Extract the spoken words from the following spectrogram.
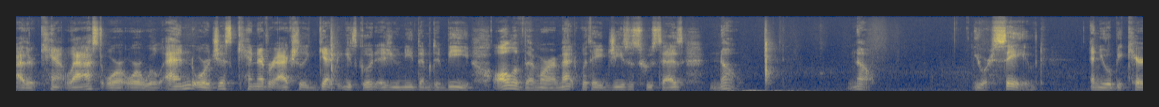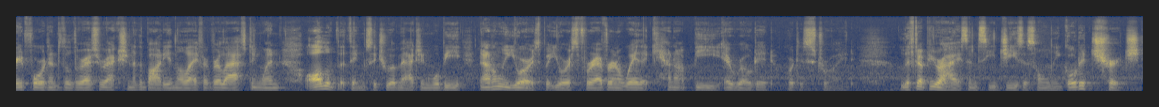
either can't last or, or will end or just can never actually get as good as you need them to be. All of them are met with a Jesus who says, No, no, you are saved and you will be carried forward into the resurrection of the body and the life everlasting when all of the things that you imagine will be not only yours, but yours forever in a way that cannot be eroded or destroyed. Lift up your eyes and see Jesus only. Go to church,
